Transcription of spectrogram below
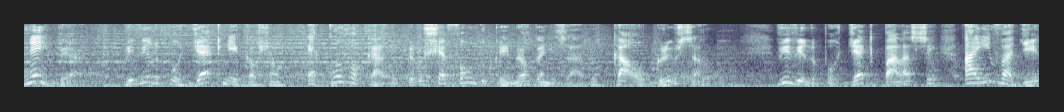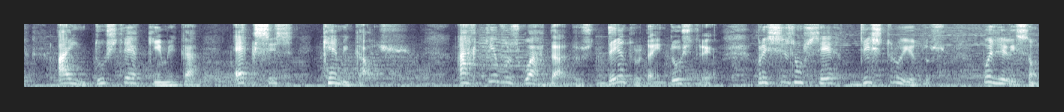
Napier, vivido por Jack Nicholson, é convocado pelo chefão do crime organizado, Carl Grissom, vivido por Jack Palance, a invadir a indústria química Axis Chemicals. Arquivos guardados dentro da indústria precisam ser destruídos, pois eles são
